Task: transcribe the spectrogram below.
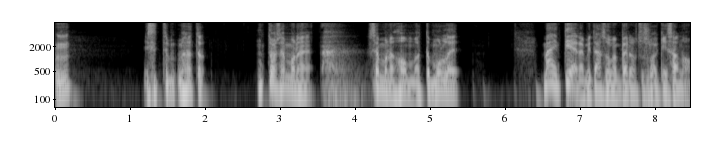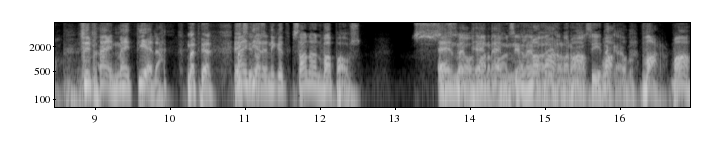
Mm? Ja sitten mä sanoin, että nyt on semmoinen, semmoinen homma, että mulle Mä en tiedä, mitä Suomen perustuslaki sanoo. Siis mä en, mä en tiedä. Mä tiedän. Mä en tiedä, niin kuin, Sananvapaus. Se, En se mä- on en- varmaan en- siellä. No en mä ole ihan varmaan siitäkään. Va- mutta varmaan.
